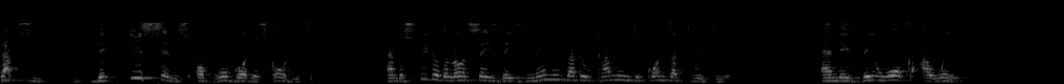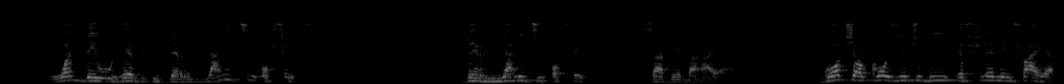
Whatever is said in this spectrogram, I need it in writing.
That's the essence of who God has called you to be. And the Spirit of the Lord says there is many that will come into contact with you. And as they walk away, what they will have is the reality of faith. The reality of faith. Shade Bahaya. God shall cause you to be a flaming fire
